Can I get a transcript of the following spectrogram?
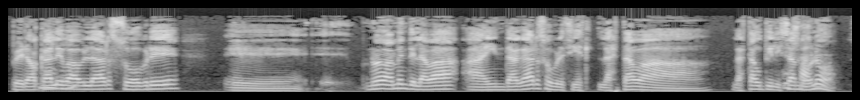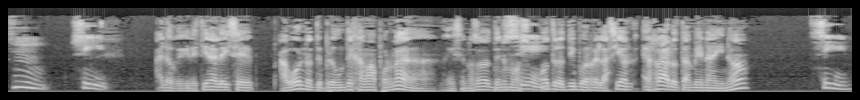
pero acá le va a hablar sobre, eh, eh, nuevamente la va a indagar sobre si la estaba, la está utilizando o no. Hmm, Sí. A lo que Cristina le dice, a vos no te pregunté jamás por nada. Le dice, nosotros tenemos Sí. otro tipo de relación. Es raro también ahí, ¿no? Sí,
